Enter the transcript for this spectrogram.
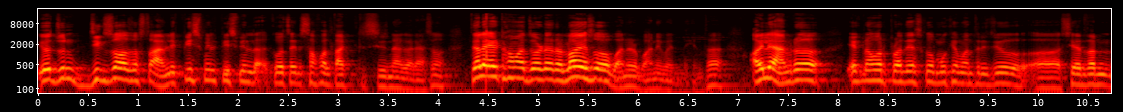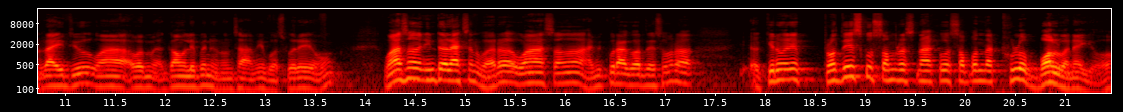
यो जुन जिग्ज जस्तो हामीले पिसमिल पिसमिलको चाहिँ सफलता सृजना गरेका छौँ त्यसलाई एक ठाउँमा जोडेर ल यसो हो भनेर भन्यो भनेदेखि त अहिले हाम्रो एक नम्बर प्रदेशको मुख्यमन्त्रीज्यू अ, शेरधन राईज्यू उहाँ अब गाउँले पनि हुनुहुन्छ हामी भोजपुरै हौँ। उहाँसँग इन्टरेक्सन भएर उहाँसँग हामी कुरा गर्दैछौँ र किनभने प्रदेशको संरचनाको सबभन्दा ठुलो बल भने यो हो।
